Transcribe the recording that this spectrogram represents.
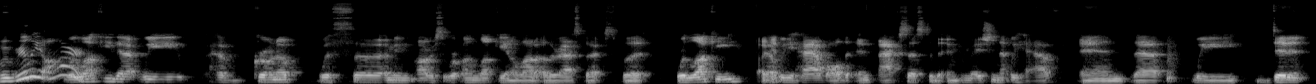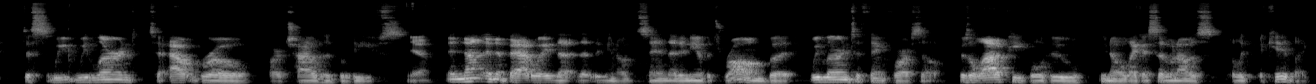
We really are. We're lucky that we have grown up with. Uh, I mean, obviously, we're unlucky in a lot of other aspects, but we're lucky that Okay. we have all the in- access to the information that we have, and that we didn't. Dis- we we learned to outgrow our childhood beliefs. Yeah. and not in a bad way that that you know saying that any of it's wrong, but we learn to think for ourselves. There's a lot of people who you know, like I said when I was a, a kid, like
